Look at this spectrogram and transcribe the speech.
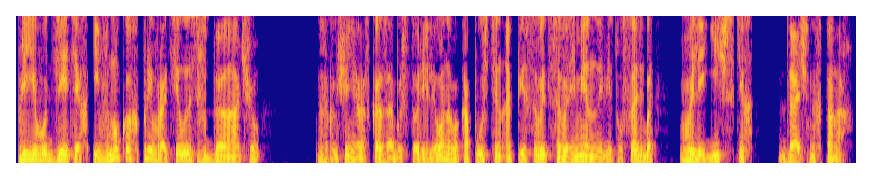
при его детях и внуках превратилась в дачу. В заключение рассказа об истории Леонова Капустин описывает современный вид усадьбы в элегических дачных тонах.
